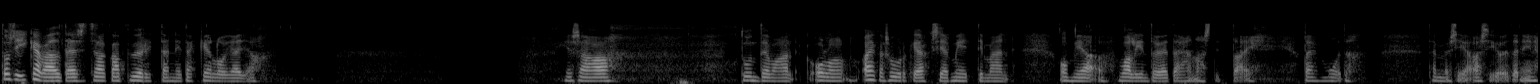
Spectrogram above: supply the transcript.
tosi ikävältä ja sitten se alkaa pyörittää niitä keloja ja, ja saa tuntemaan olon aika surkeaksi ja miettimään omia valintoja tähän asti tai jotain muuta tämmöisiä asioita, niin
